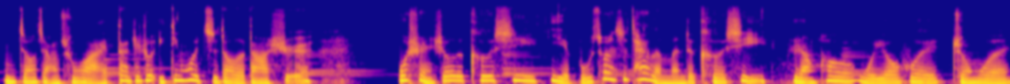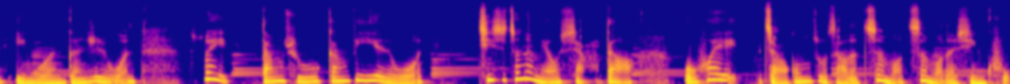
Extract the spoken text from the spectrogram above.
你只要讲出来，大家就一定会知道的大学。我选修的科系也不算是太冷门的科系，然后我又会中文、英文跟日文，所以当初刚毕业的我，其实真的没有想到我会找工作找的这么这么的辛苦。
